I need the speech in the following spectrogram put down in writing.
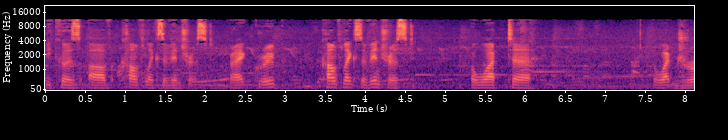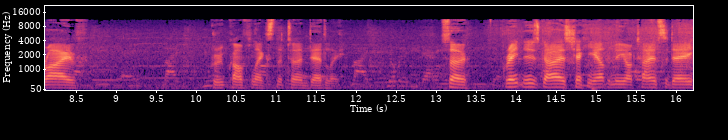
because of conflicts of interest, right? Group conflicts of interest are what, uh, are what drive group conflicts that turn deadly. So, Great news, guys. Checking out the New York Times today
